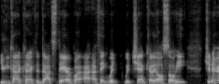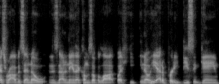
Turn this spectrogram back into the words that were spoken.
you can kind of connect the dots there. But I, I, think with with Champ Kelly also he Janarius Robinson I know is not a name that comes up a lot, but he you know he had a pretty decent game,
